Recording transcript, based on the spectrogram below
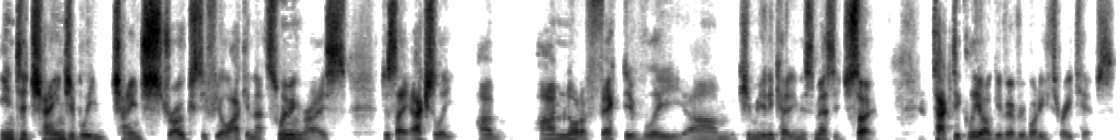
interchangeably change strokes, if you like, in that swimming race to say, actually, I'm, I'm not effectively um, communicating this message. So, tactically, I'll give everybody three tips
